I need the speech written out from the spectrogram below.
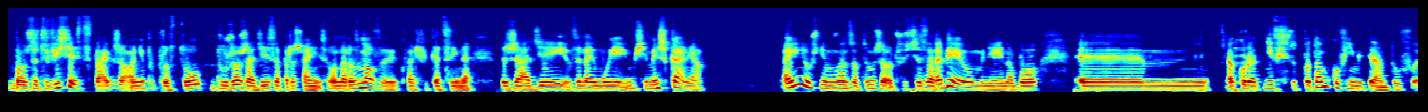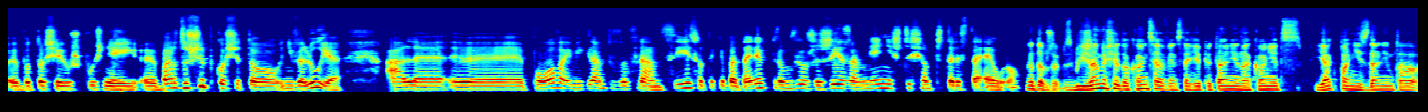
bo rzeczywiście jest tak, że oni po prostu dużo rzadziej zapraszani są na rozmowy kwalifikacyjne, rzadziej wynajmuje im się mieszkania. A już nie mówiąc o tym, że oczywiście zarabiają mniej, no bo akurat nie wśród potomków imigrantów, e, bo to się już później e, bardzo szybko się to niweluje, ale e, połowa imigrantów we Francji są takie badania, które mówią, że żyje za mniej niż 1400 euro. No dobrze, zbliżamy się do końca, więc takie pytanie na koniec. Jak Pani zdaniem ta,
